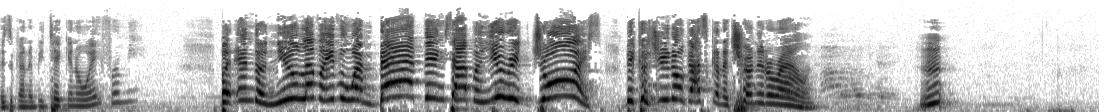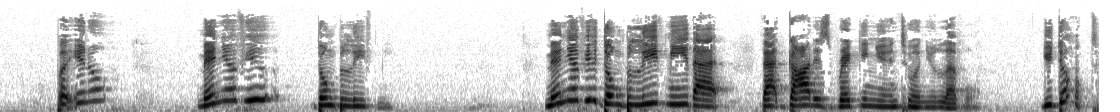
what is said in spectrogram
Is it going to be taken away from me? But in the new level, even when bad things happen, you rejoice because you know God's going to turn it around. Hmm? But you know, many of you don't believe me. Many of you don't believe me that that God is breaking you into a new level. You don't.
